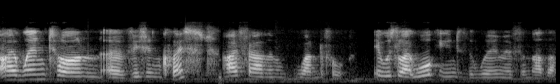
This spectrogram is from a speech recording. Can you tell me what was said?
I went on a vision quest. I found them wonderful. It was like walking into the womb of the mother.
